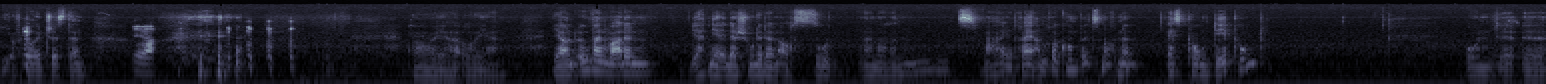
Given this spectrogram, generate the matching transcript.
die auf Deutsch ist dann. Ja. oh ja, oh ja. Ja, und irgendwann war dann, wir hatten ja in der Schule dann auch so, warte mal, zwei, drei andere Kumpels noch, ne? S.D. Und äh, äh,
